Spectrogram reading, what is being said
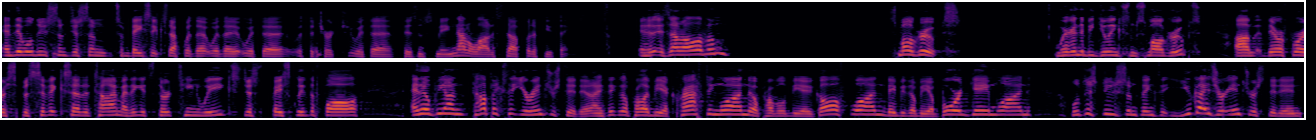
and then we'll do some just some some basic stuff with the with the with the with the church with the business meeting. Not a lot of stuff, but a few things. Is, is that all of them? Small groups. We're going to be doing some small groups. Um, they're for a specific set of time. I think it's 13 weeks, just basically the fall. And it'll be on topics that you're interested in. I think there'll probably be a crafting one, there'll probably be a golf one, maybe there'll be a board game one. We'll just do some things that you guys are interested in,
